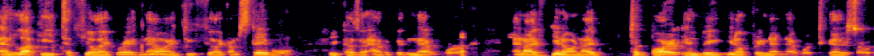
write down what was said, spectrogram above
and lucky to feel like right now I do feel like I'm stable because I have a good network and I've, you know, and I took part in being, you know, putting that network together. So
